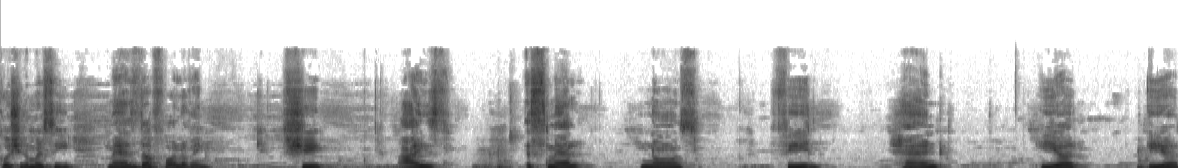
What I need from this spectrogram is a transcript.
Question number C, match the following. See eyes smell, nose, feel, hand, ear ear,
